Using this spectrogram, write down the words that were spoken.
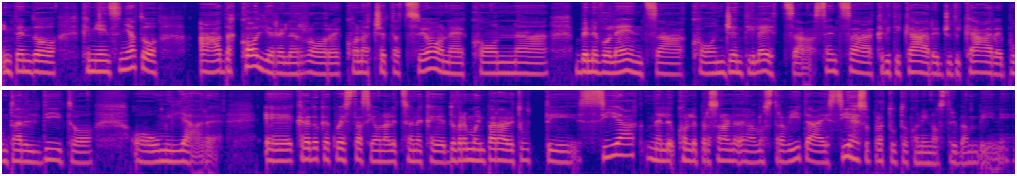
Intendo che mi ha insegnato ad accogliere l'errore con accettazione, con eh, benevolenza, con gentilezza, senza criticare, giudicare, puntare il dito o umiliare. e credo che questa sia una lezione che dovremmo imparare tutti sia nelle, con le persone nella nostra vita e sia e soprattutto con i nostri bambini.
